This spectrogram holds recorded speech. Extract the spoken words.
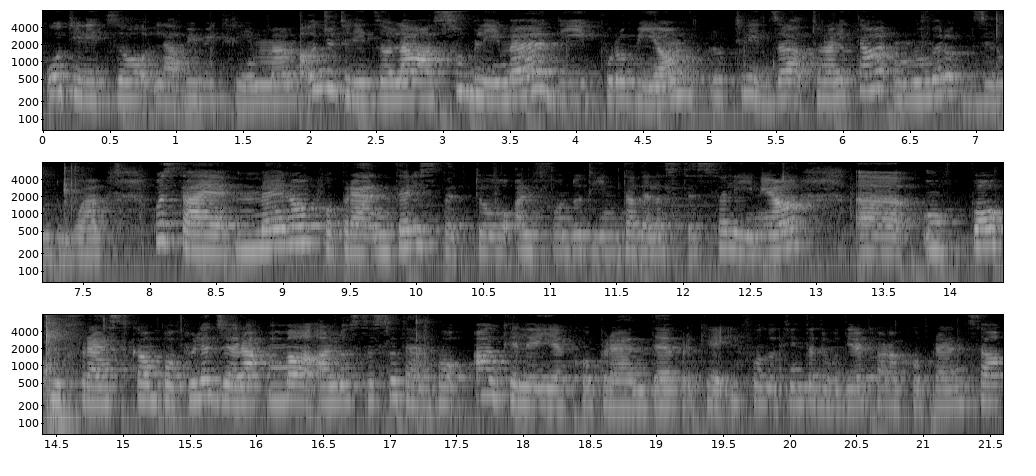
utilizzo la BB cream cream oggi utilizzo la Sublime di Puro Bio utilizzo la tonalità numero 02 questa è meno coprente rispetto al fondotinta della stessa linea eh, un po' più fresca un po' più leggera ma allo stesso tempo anche lei è coprente perché il fondotinta devo dire che ha una coprenza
